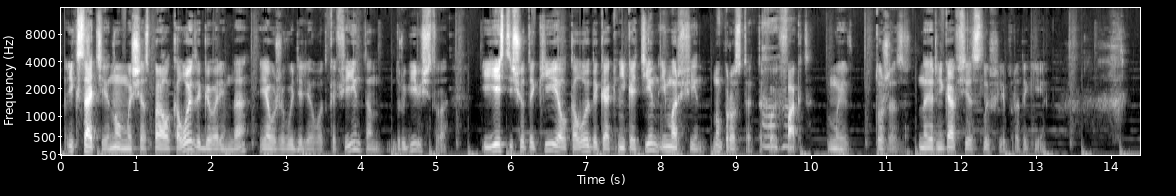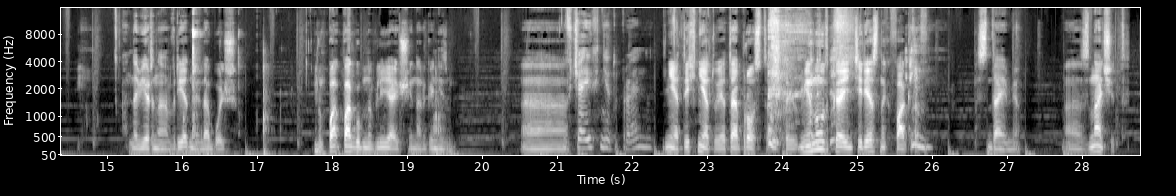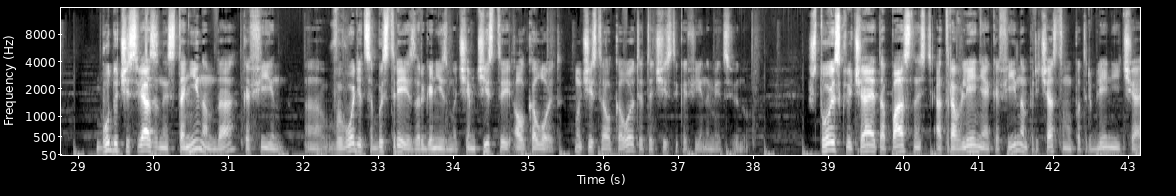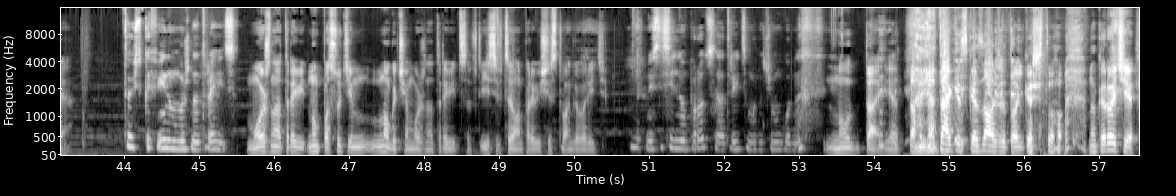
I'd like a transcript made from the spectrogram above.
И, кстати, ну, мы сейчас про алкалоиды говорим, да? Я уже выделил вот кофеин, там, другие вещества. И есть еще такие алкалоиды, как никотин и морфин. Ну, просто такой Ага. факт. Мы тоже наверняка все слышали про такие. Наверное, вредные, да, больше. Ну, па- пагубно влияющие на организм. А, В чае их нету, правильно? нет, их нету, это просто это минутка интересных фактов с Дайме. А, Значит, будучи связаны с танином, да, кофеин, э, выводится быстрее из организма, чем чистый алкалоид. Ну, чистый алкалоид это чистый кофеин, имеется в виду. Что исключает опасность отравления кофеином при частом употреблении чая. То есть кофеином можно отравиться? Можно отравить. Ну, по сути, много чем можно отравиться, если в целом про вещества говорить. Нет, ну если сильно упороться, отравиться можно чем угодно. Ну да, я, я так и сказал же только что. Ну, короче,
